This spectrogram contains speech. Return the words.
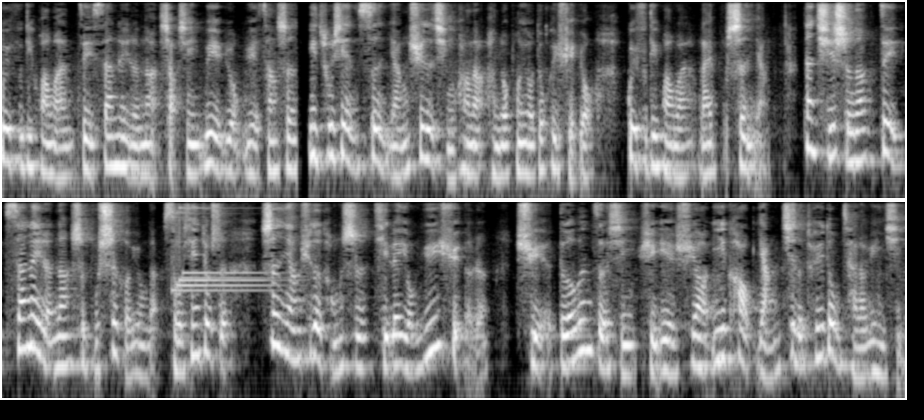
贵附地黄丸这三类人呢，小心越用越伤身。一出现肾阳虚的情况呢，很多朋友都会选用贵附地黄丸来补肾阳。但其实呢，这三类人呢是不适合用的。首先就是肾阳虚的同时，体内有淤血的人，血得温则行，血液需要依靠阳气的推动才能运行。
